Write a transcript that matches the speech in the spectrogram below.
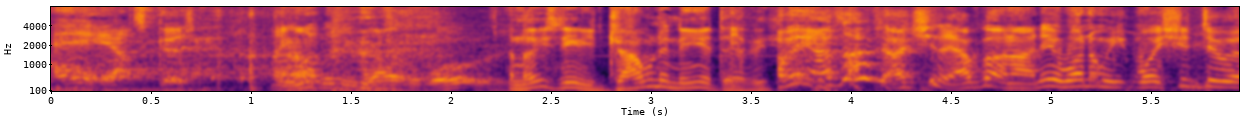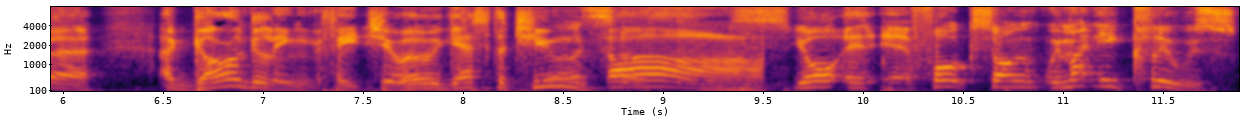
Hey, that's good. Hang on. I know he's nearly drowning here, Davy. I mean, I've, actually, I've got an idea. Why don't we? We should do a, a gargling feature where we guess the tunes. Ah, your uh, uh, folk song. We might need clues.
